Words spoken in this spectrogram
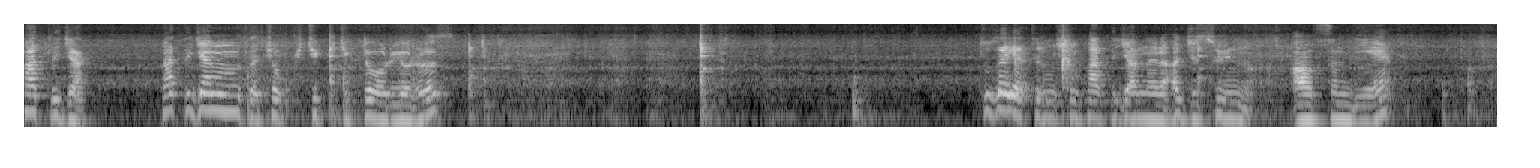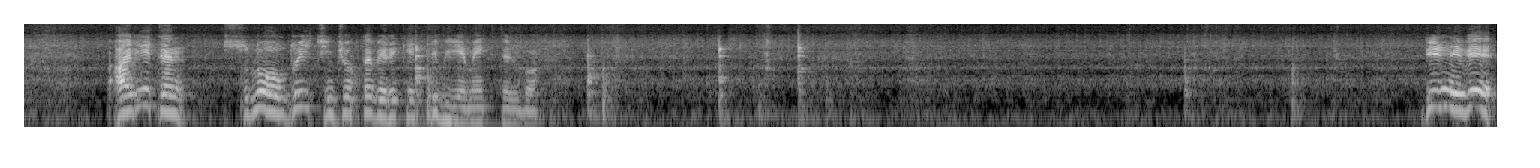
patlıcan. Patlıcanımızı da çok küçük küçük doğruyoruz. Tuza yatırmışım patlıcanları acı suyunu alsın diye. Ayrıyeten sulu olduğu için çok da bereketli bir yemektir bu. Bir nevi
